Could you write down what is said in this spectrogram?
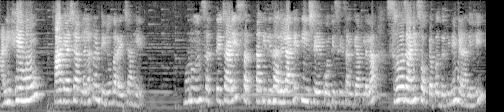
आणि हे नऊ आहे असे आपल्याला कंटिन्यू करायचे आहे. म्हणून सत्तेचाळीस सत्ता किती झालेला आहे? तीनशे एकोणतीस ही संख्या आपल्याला सहज आणि सोप्या पद्धतीने मिळालेली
